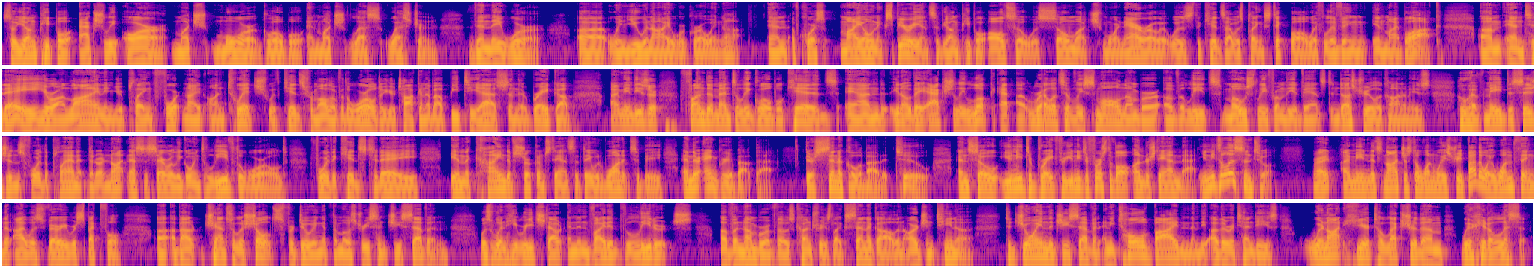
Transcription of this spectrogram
So young people actually are much more global and much less Western than they were uh, when you and I were growing up. And of course, my own experience of young people also was so much more narrow. It was the kids I was playing stickball with living in my block. Um, and today you're online and you're playing Fortnite on Twitch with kids from all over the world, or you're talking about BTS and their breakup. I mean, these are fundamentally global kids, and you know they actually look at a relatively small number of elites, mostly from the advanced industrial economies, who have made decisions for the planet that are not necessarily going to leave the world for the kids today in the kind of circumstance that they would want it to be, and they're angry about that they're cynical about it too. And so you need to break through. You need to, first of all, understand that. You need to listen to them right? I mean, it's not just a one way street. By the way, one thing that I was very respectful uh, about Chancellor Scholz for doing at the most recent G7 was when he reached out and invited the leaders of a number of those countries, like Senegal and Argentina, to join the G7. And he told Biden and the other attendees, we're not here to lecture them, we're here to listen.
